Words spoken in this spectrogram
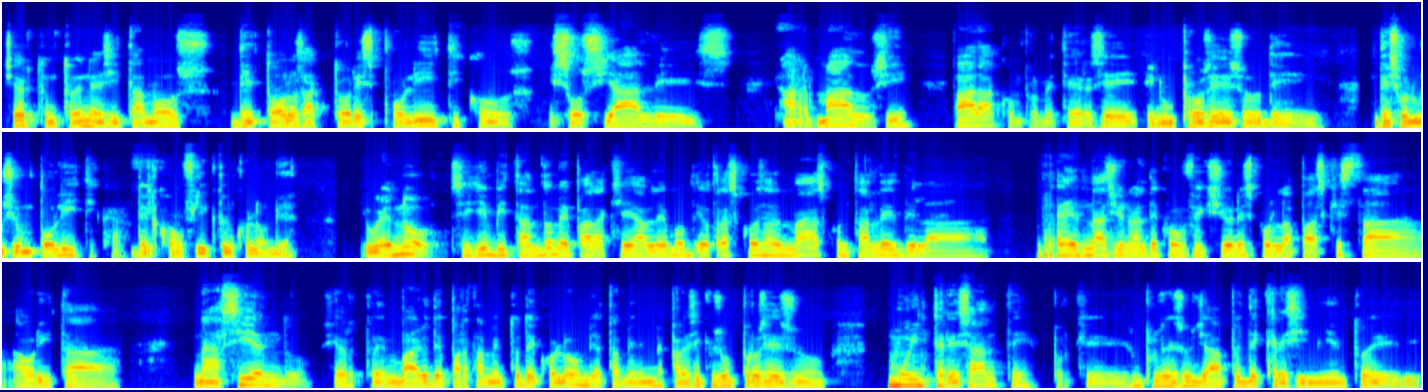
¿cierto? Entonces necesitamos de todos los actores políticos, sociales, armados, ¿sí? Para comprometerse en un proceso de, de solución política del conflicto en Colombia. Y bueno, sigue invitándome para que hablemos de otras cosas más, contarles de la Red Nacional de Confecciones por la Paz que está ahorita naciendo, ¿cierto? En varios departamentos de Colombia. También me parece que es un proceso muy interesante porque es un proceso ya pues, de crecimiento de,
